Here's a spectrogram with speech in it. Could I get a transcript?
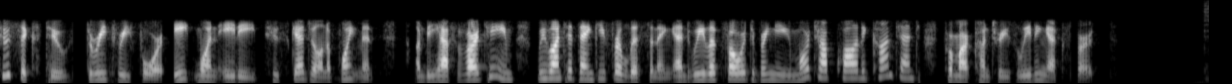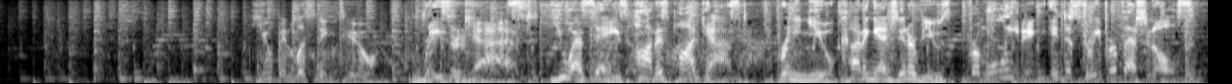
262 334 8188 to schedule an appointment. On behalf of our team, we want to thank you for listening, and we look forward to bringing you more top quality content from our country's leading experts. You've been listening to Razorcast, USA's hottest podcast bringing you cutting edge interviews from leading industry professionals.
